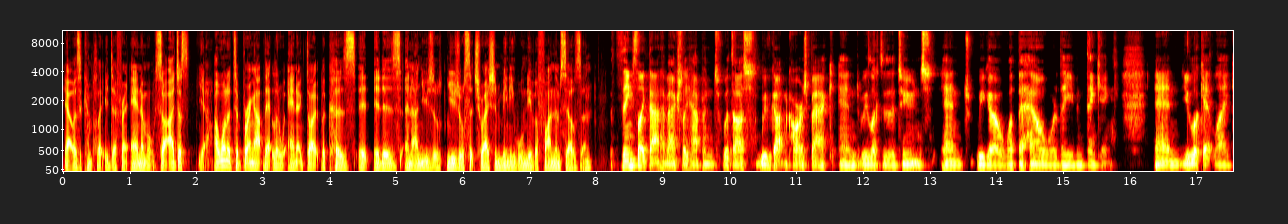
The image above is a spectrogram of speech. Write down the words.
yeah, it was a completely different animal. So I just yeah, I wanted to bring up that little anecdote because it, it is an unusual unusual situation many will never find themselves in things like that have actually happened with us. We've gotten cars back and we looked at the tunes and we go, what the hell were they even thinking? And you look at like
